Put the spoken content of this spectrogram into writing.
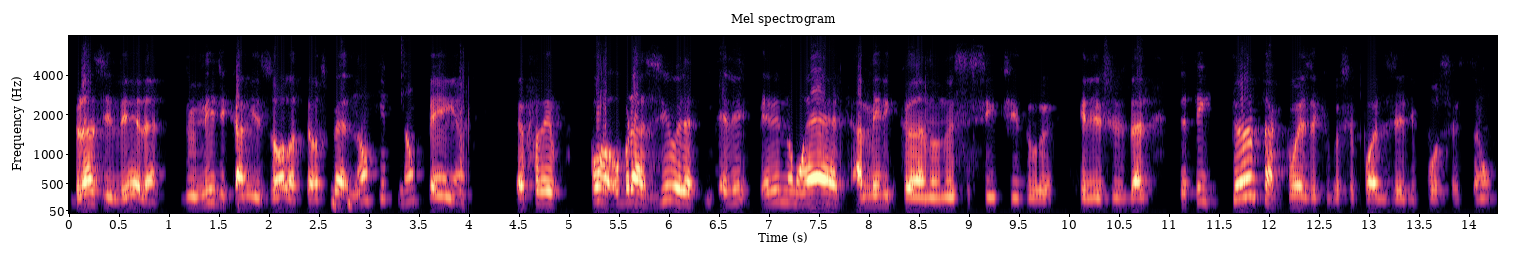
brasileira dormir de camisola até os pés, não que não tenha. Eu falei, pô, o Brasil ele, ele, ele não é americano nesse sentido religiosidade. Você tem tanta coisa que você pode dizer de possessão,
